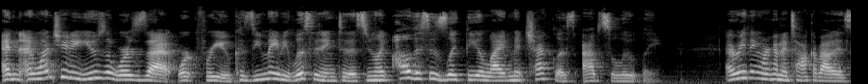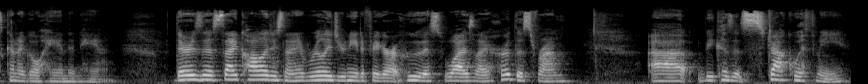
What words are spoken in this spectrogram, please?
And I want you to use the words that work for you because you may be listening to this and you're like, oh, this is like the alignment checklist. Absolutely. Everything we're going to talk about is going to go hand in hand. There's a psychologist, and I really do need to figure out who this was that I heard this from uh, because it stuck with me.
